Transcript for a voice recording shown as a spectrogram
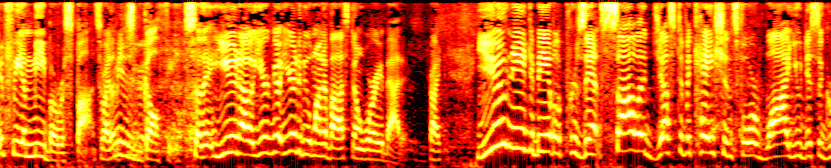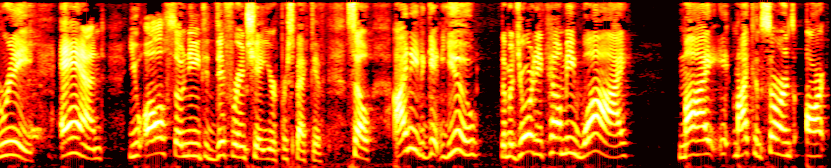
It's the amoeba response, right? Let me just engulf you so that you know you're, go- you're going to be one of us. Don't worry about it, right? You need to be able to present solid justifications for why you disagree. And you also need to differentiate your perspective. So I need to get you, the majority, to tell me why my, my concerns aren't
